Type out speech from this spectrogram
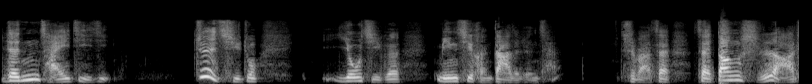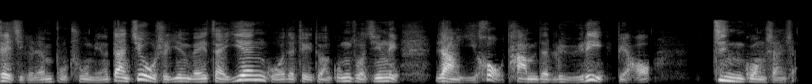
人才济济，这其中有几个名气很大的人才，是吧？在在当时啊，这几个人不出名，但就是因为在燕国的这段工作经历，让以后他们的履历表金光闪闪。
